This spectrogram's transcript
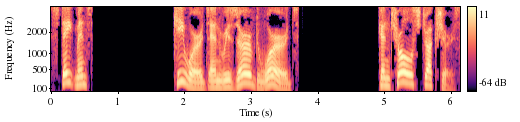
Statements Keywords and reserved words Control structures.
